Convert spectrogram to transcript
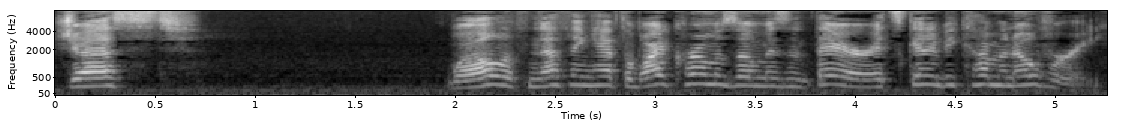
just, well, if nothing, happens, the Y chromosome isn't there, it's going to become an ovary.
